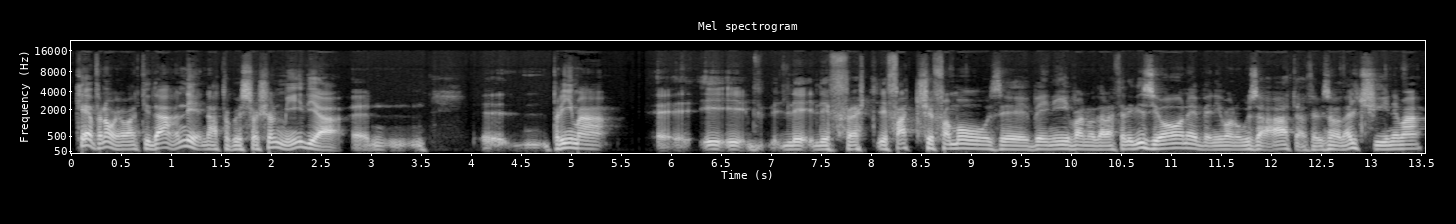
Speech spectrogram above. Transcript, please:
che è un fenomeno avanti da anni, è nato con i social media, eh, eh, prima eh, i, le, le, le, facce famose venivano dalla televisione, venivano usate, la televisione dal cinema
